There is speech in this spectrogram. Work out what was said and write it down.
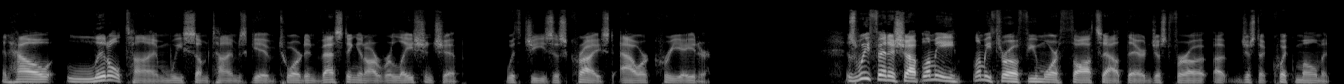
and how little time we sometimes give toward investing in our relationship with Jesus Christ, our creator. As we finish up, let me let me throw a few more thoughts out there just for a, a just a quick moment.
